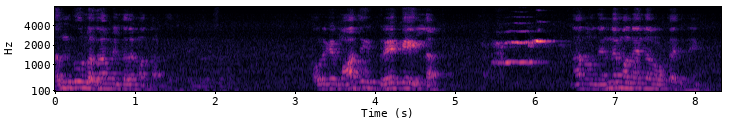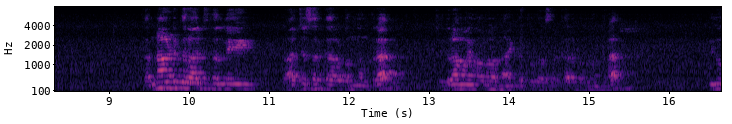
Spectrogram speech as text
ಲಂಗು ಲಗಾಮ್ ಇಲ್ದಲೇ ಮಾತನಾಡ್ತಾ ಇದ್ದಾರೆ ಬೆಂಗಳೂರು ಸಭೆ. ಅವರಿಗೆ ಮಾತಿಗೆ ಬ್ರೇಕೇ ಇಲ್ಲ. ನಾನು ನಿನ್ನೆ ಮೊನ್ನೆಯಿಂದ ನೋಡ್ತಾ ಇದ್ದೀನಿ. ಕರ್ನಾಟಕ ರಾಜ್ಯದಲ್ಲಿ ರಾಜ್ಯ ಸರ್ಕಾರ ಬಂದ ನಂತರ ಸಿದ್ದರಾಮಯ್ಯನವರ ನಾಯಕತ್ವದ ಸರ್ಕಾರ ಬಂದ ನಂತರ ಇದು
